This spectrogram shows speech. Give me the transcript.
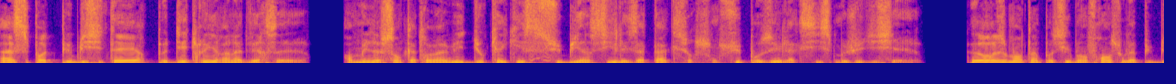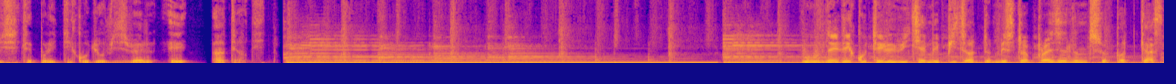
Un spot publicitaire peut détruire un adversaire. En 1988, Dukakis subit ainsi les attaques sur son supposé laxisme judiciaire. Heureusement impossible en France où la publicité politique audiovisuelle est interdite. Vous venez d'écouter le huitième épisode de Mr. President. Ce podcast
